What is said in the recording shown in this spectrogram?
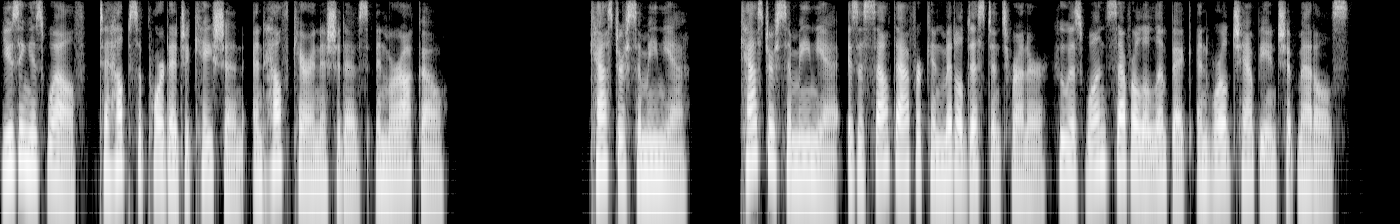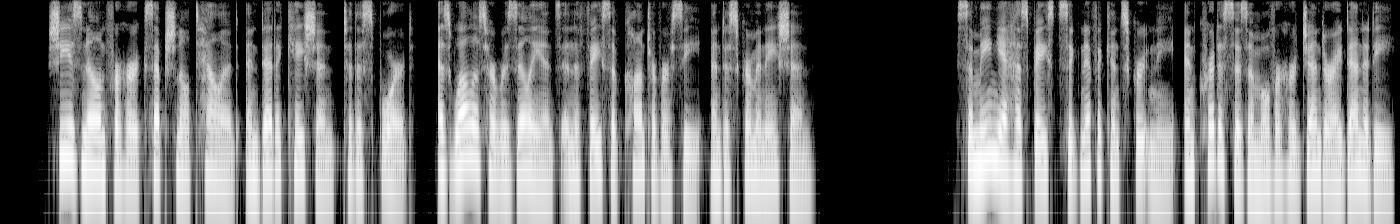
using his wealth to help support education and healthcare initiatives in Morocco. Caster Semenya. Caster Semenya is a South African middle distance runner who has won several Olympic and World Championship medals. She is known for her exceptional talent and dedication to the sport, as well as her resilience in the face of controversy and discrimination. Semenya has faced significant scrutiny and criticism over her gender identity,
